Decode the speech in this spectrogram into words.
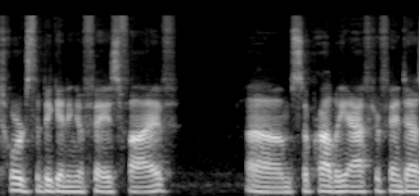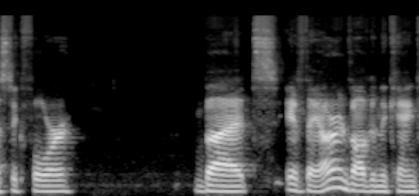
towards the beginning of Phase Five. Um, so probably after Fantastic Four but if they are involved in the Kang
